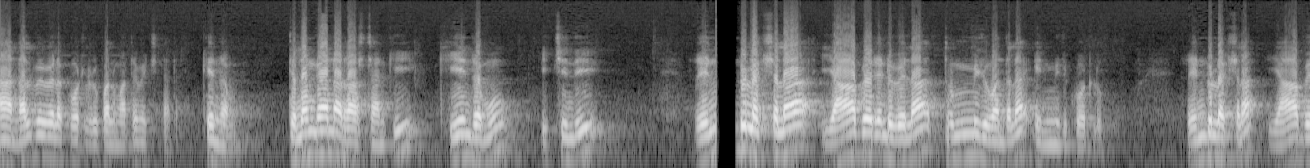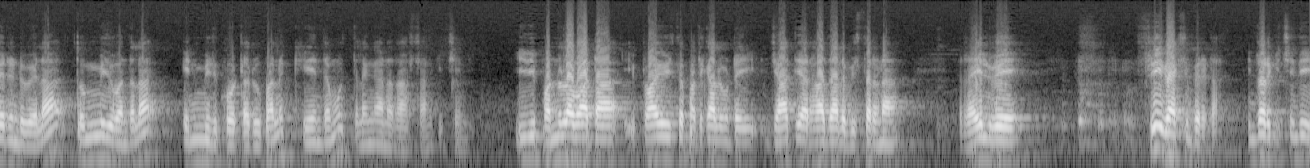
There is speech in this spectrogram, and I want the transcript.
ఆ, నలభై వేల కోట్ల రూపాయలు మాత్రమే ఇచ్చిందట కేంద్రం. తెలంగాణ రాష్ట్రానికి కేంద్రము ఇచ్చింది రెండు లక్షల యాభై రెండు వేల తొమ్మిది వందల ఎనిమిది కోట్లు. రెండు లక్షల యాభై రెండు వేల తొమ్మిది వందల ఎనిమిది కోట్ల రూపాయలను కేంద్రము తెలంగాణ రాష్ట్రానికి ఇచ్చింది. ఇది పన్నుల వాటా ఈ ప్రాయోజిత పథకాలు ఉంటాయి జాతీయ రహదారుల విస్తరణ రైల్వే ఫ్రీ వ్యాక్సిన్ పేరిట ఇంతవరకు ఇచ్చింది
